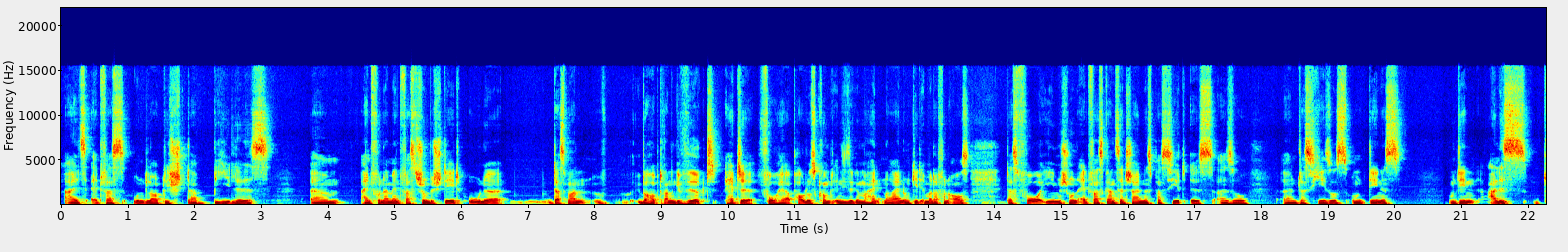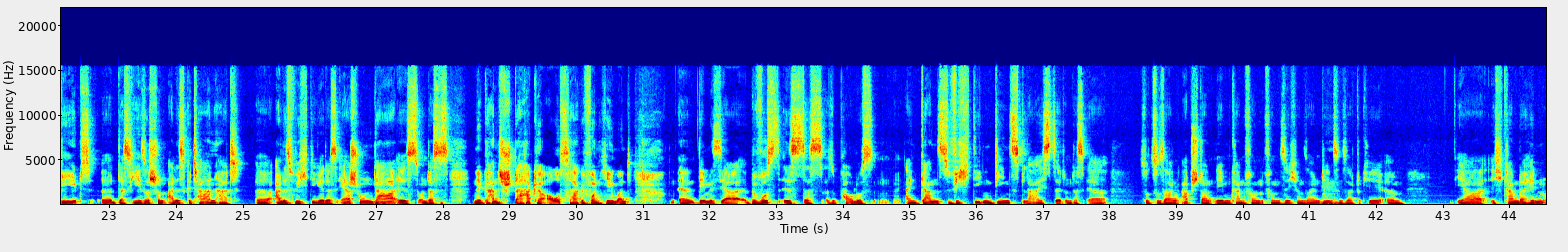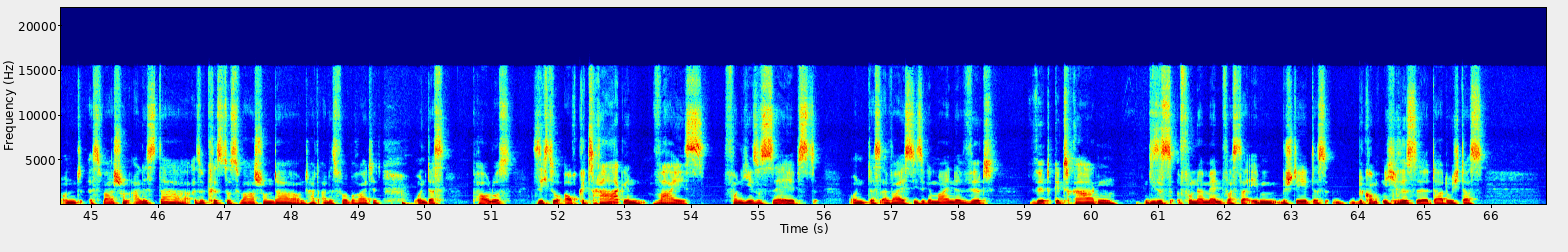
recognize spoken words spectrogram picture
als etwas unglaublich Stabiles, ähm, ein Fundament, was schon besteht, ohne dass man überhaupt dran gewirkt hätte vorher. Paulus kommt in diese Gemeinden rein und geht immer davon aus, dass vor ihm schon etwas ganz Entscheidendes passiert ist. Also, äh, dass Jesus, um den es, um den alles geht, äh, dass Jesus schon alles getan hat. Äh, alles Wichtige, dass er schon da ist. Und das ist eine ganz starke Aussage von jemand, äh, dem es ja bewusst ist, dass also Paulus einen ganz wichtigen Dienst leistet und dass er sozusagen Abstand nehmen kann von, von sich und seinem mhm. Dienst und sagt, okay, ähm, ja, ich kam dahin und es war schon alles da. Also Christus war schon da und hat alles vorbereitet. Und dass Paulus sich so auch getragen weiß von Jesus selbst und dass er weiß, diese Gemeinde wird, wird getragen. Dieses Fundament, was da eben besteht, das bekommt nicht Risse dadurch, dass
